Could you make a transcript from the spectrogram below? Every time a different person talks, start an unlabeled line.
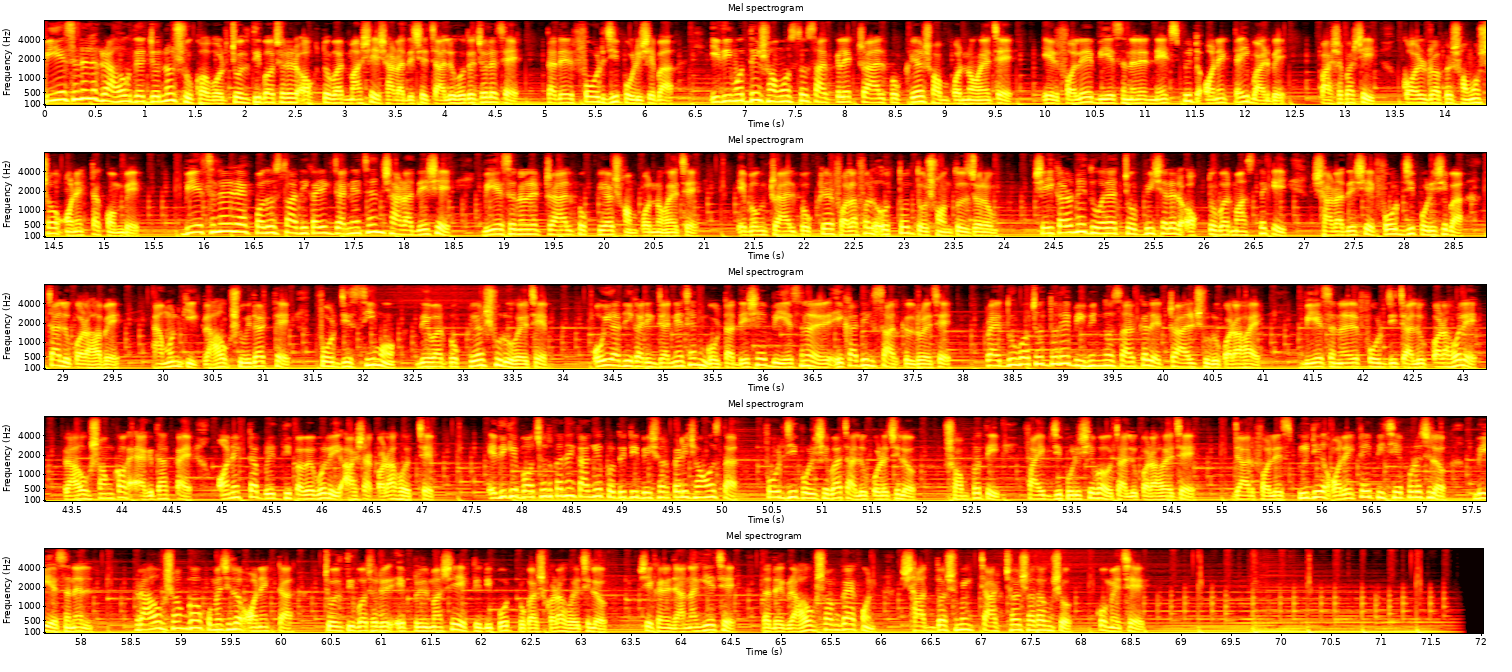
BSNL গ্রাহকদের জন্য সুখবর। চলতি বছরের অক্টোবর মাসে সারা দেশে চালু হতে চলেছে তাদের ফোর জি পরিষেবা। ইতিমধ্যেই সমস্ত সার্কেলের ট্রায়াল প্রক্রিয়া সম্পন্ন হয়েছে। এর ফলে বিএসএনএল এর নেট স্পিড অনেকটাই বাড়বে। পাশাপাশি কল ড্রপের সমস্যাও অনেকটা কমবে। বিএসএনএল এর এক পদস্থ আধিকারিক জানিয়েছেন, সারা দেশে বিএসএনএল এর ট্রায়াল প্রক্রিয়া সম্পন্ন হয়েছে এবং ট্রায়াল প্রক্রিয়ার ফলাফল অত্যন্ত সন্তোষজনক। সেই কারণে দু হাজার চব্বিশ সালের অক্টোবর মাস থেকেই সারা দেশে ফোর পরিষেবা চালু করা হবে। এমনকি গ্রাহক সুবিধার্থে ফোর জি সিমও দেওয়ার প্রক্রিয়া শুরু হয়েছে। ওই আধিকারিক জানিয়েছেন, গোটা দেশে বিএসএনএল এর একাধিক সার্কেল রয়েছে। প্রায় দু বছর ধরে বিভিন্ন সার্কেলে ট্রায়াল শুরু করা হয়। বিএসএনএল এর ফোর জি চালু করা হলে গ্রাহক সংখ্যা এক ধাক্কায় অনেকটা বৃদ্ধি পাবে বলেই আশা করা হচ্ছে। এদিকে বছরখানেক আগে প্রতিটি বেসরকারি সংস্থা ফোর জি পরিষেবা চালু করেছিল। সম্প্রতি ফাইভ জি পরিষেবাও চালু করা হয়েছে। যার ফলে স্পিডে অনেকটাই পিছিয়ে পড়েছিল বিএসএনএল গ্রাহক সংখ্যাও কমেছিল অনেকটা। চলতি বছরের এপ্রিল মাসে একটি রিপোর্ট প্রকাশ করা হয়েছিল। সেখানে জানা গিয়েছে, তাদের গ্রাহক সংখ্যা এখন সাত দশমিক চার ছয় শতাংশ কমেছে।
